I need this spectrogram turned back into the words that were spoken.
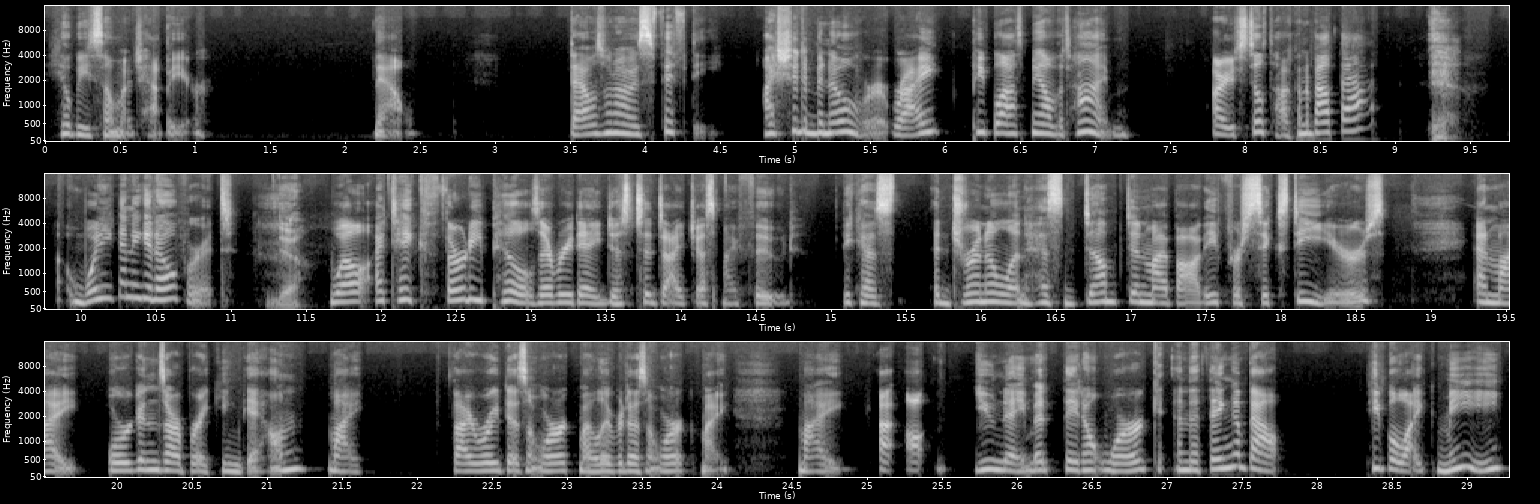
he'll be so much happier. Now, that was when I was 50. I should have been over it, right? People ask me all the time, Are you still talking about that? Yeah. When are you going to get over it? Yeah. Well, I take 30 pills every day just to digest my food because adrenaline has dumped in my body for 60 years and my organs are breaking down. My thyroid doesn't work, my liver doesn't work, my my uh, uh, you name it, they don't work. And the thing about people like me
